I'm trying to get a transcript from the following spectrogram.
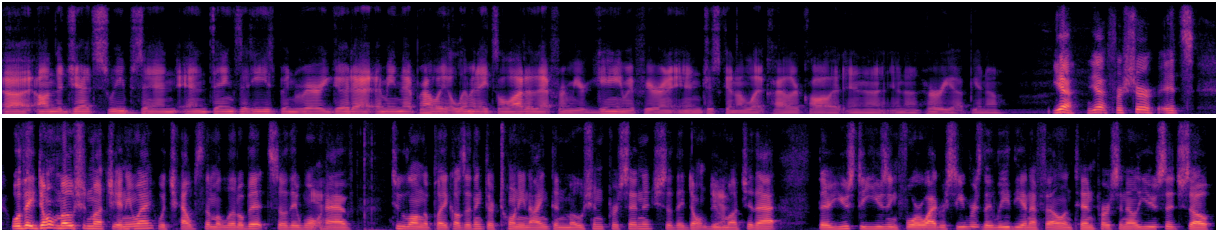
uh, on the jet sweeps and and things that he's been very good at. I mean, that probably eliminates a lot of that from your game if you're in, in just going to let Kyler call it in a in a hurry up, you know. Yeah, yeah, for sure. It's well, they don't motion much anyway, which helps them a little bit, so they won't yeah. have too long of play calls. I think they're 29th in motion percentage, so they don't do yeah. much of that. They're used to using four wide receivers. They lead the NFL in 10 personnel usage. So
